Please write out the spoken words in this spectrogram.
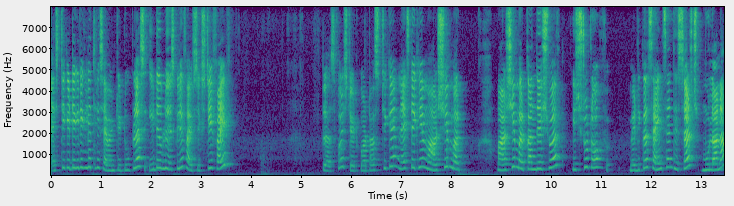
S T category के लिए three seventy two plus E W S के लिए five sixty five plus for state quarters ठीक है? नेक्स्ट देखिए महर्षि मर Maharishi Markandeshwar institute of medical science and research, Mullana.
